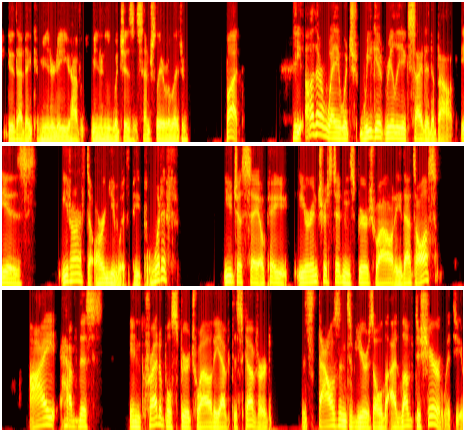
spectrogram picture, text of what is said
you do that in community, you have a community which is essentially a religion. But the other way, which we get really excited about, is you don't have to argue with people. What if you just say, okay, you're interested in spirituality? That's awesome. I have this incredible spirituality I've discovered. It's thousands of years old. I'd love to share it with you.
